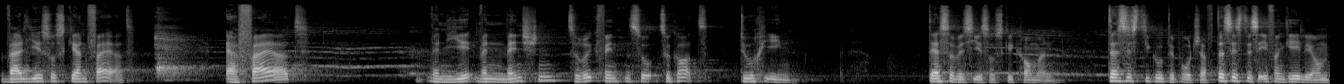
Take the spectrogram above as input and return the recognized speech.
Weil Jesus gern feiert. Er feiert, wenn, je, wenn Menschen zurückfinden zu, zu Gott durch ihn. Deshalb ist Jesus gekommen. Das ist die gute Botschaft, das ist das Evangelium.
